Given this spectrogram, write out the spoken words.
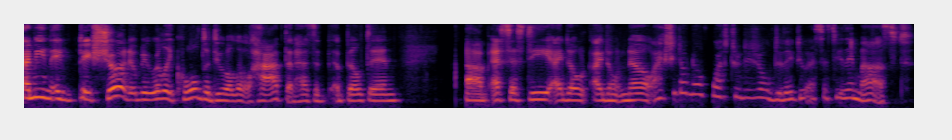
I mean, it, they should. It would be really cool to do a little hat that has a, a built-in um, SSD. I don't. I don't know. I actually don't know if Western Digital do they do SSD. They must.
